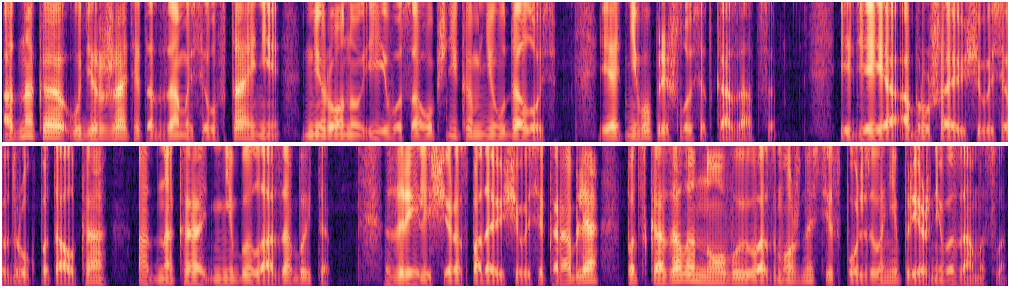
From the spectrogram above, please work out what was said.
Однако удержать этот замысел в тайне Нерону и его сообщникам не удалось, и от него пришлось отказаться. Идея обрушающегося вдруг потолка, однако, не была забыта. Зрелище распадающегося корабля подсказало новую возможность использования прежнего замысла.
